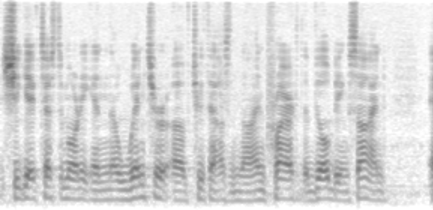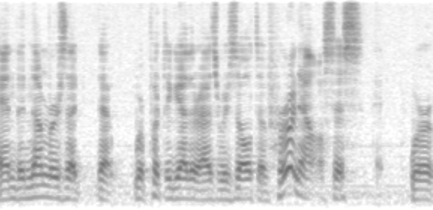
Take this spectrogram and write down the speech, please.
she gave testimony in the winter of 2009 prior to the bill being signed. And the numbers that, that were put together as a result of her analysis were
